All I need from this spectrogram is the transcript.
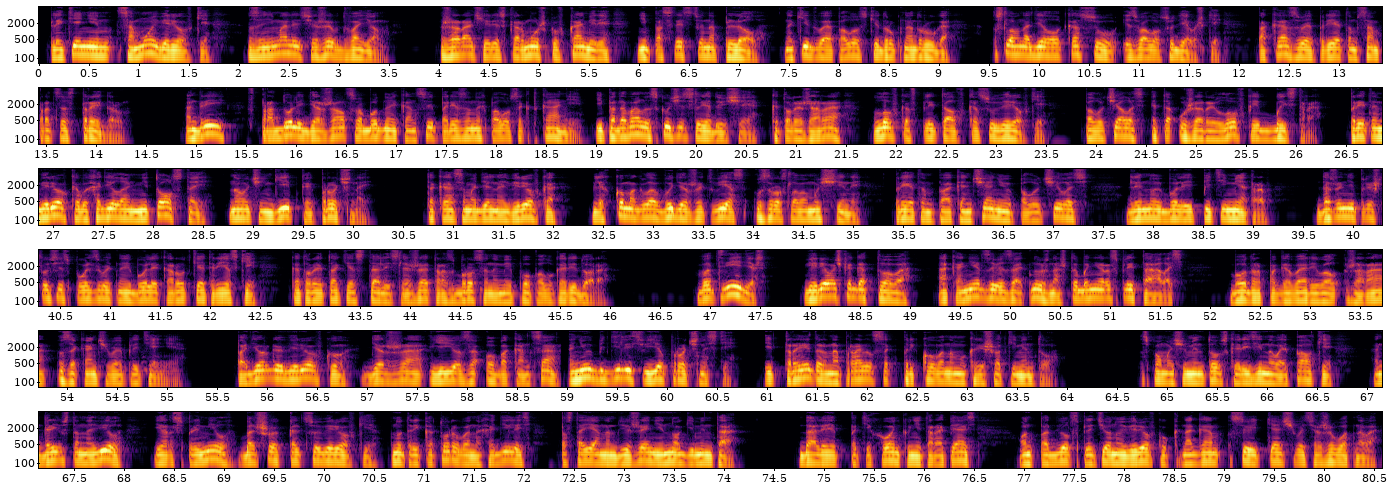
Плетением самой веревки занимались уже вдвоем. Жара через кормушку в камере непосредственно плел, накидывая полоски друг на друга, словно делал косу из волос у девушки, показывая при этом сам процесс трейдеру. Андрей в продоле держал свободные концы порезанных полосок ткани и подавал из кучи следующее, которое жара ловко вплетал в косу веревки. Получалось это у жары ловко и быстро. При этом веревка выходила не толстой, но очень гибкой, прочной. Такая самодельная веревка легко могла выдержать вес взрослого мужчины, при этом по окончанию получилось длиной более пяти метров. Даже не пришлось использовать наиболее короткие отрезки – которые так и остались лежать разбросанными по полу коридора. «Вот видишь, веревочка готова, а конец завязать нужно, чтобы не расплеталась», — бодро поговаривал Жара, заканчивая плетение. Подергав веревку, держа ее за оба конца, они убедились в ее прочности, и трейдер направился к прикованному к решетке менту. С помощью ментовской резиновой палки Андрей установил и распрямил большое кольцо веревки, внутри которого находились постоянном движении ноги мента. Далее, потихоньку, не торопясь, он подвел сплетенную веревку к ногам суетящегося животного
